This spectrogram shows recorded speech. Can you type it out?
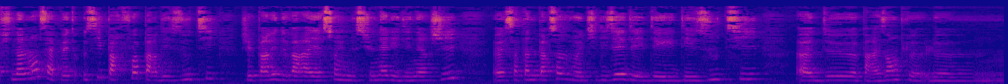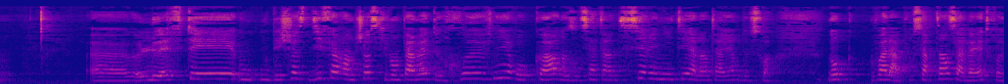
Finalement, ça peut être aussi parfois par des outils. J'ai parlé de variation émotionnelle et d'énergie. Certaines personnes vont utiliser des, outils de, par exemple, le, FT ou, ou, des choses, différentes choses qui vont permettre de revenir au corps dans une certaine sérénité à l'intérieur de soi. Donc voilà, pour certains, ça va être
